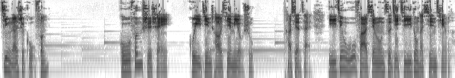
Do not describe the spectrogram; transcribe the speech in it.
竟然是古风。古风是谁？桂金朝心里有数，他现在已经无法形容自己激动的心情了，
